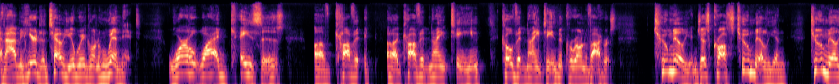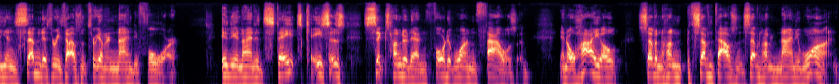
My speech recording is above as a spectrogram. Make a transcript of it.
And I'm here to tell you we're going to win it. Worldwide cases of COVID, uh, COVID 19, COVID 19, the coronavirus, 2 million, just crossed 2 million, 2,073,394. In the United States, cases 641,000. In Ohio, 7,791.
